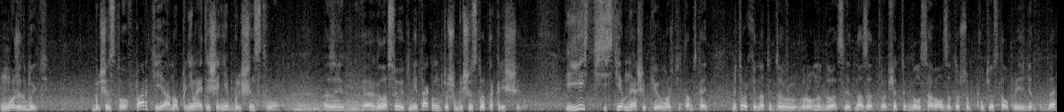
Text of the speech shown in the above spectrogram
может быть большинство в партии, оно принимает решение большинством. Э, голосуют не так, ну, потому что большинство так решило. И есть системные ошибки. Вы можете там сказать, Митрохин, а ты-то ровно 20 лет назад вообще-то голосовал за то, чтобы Путин стал президентом, да?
